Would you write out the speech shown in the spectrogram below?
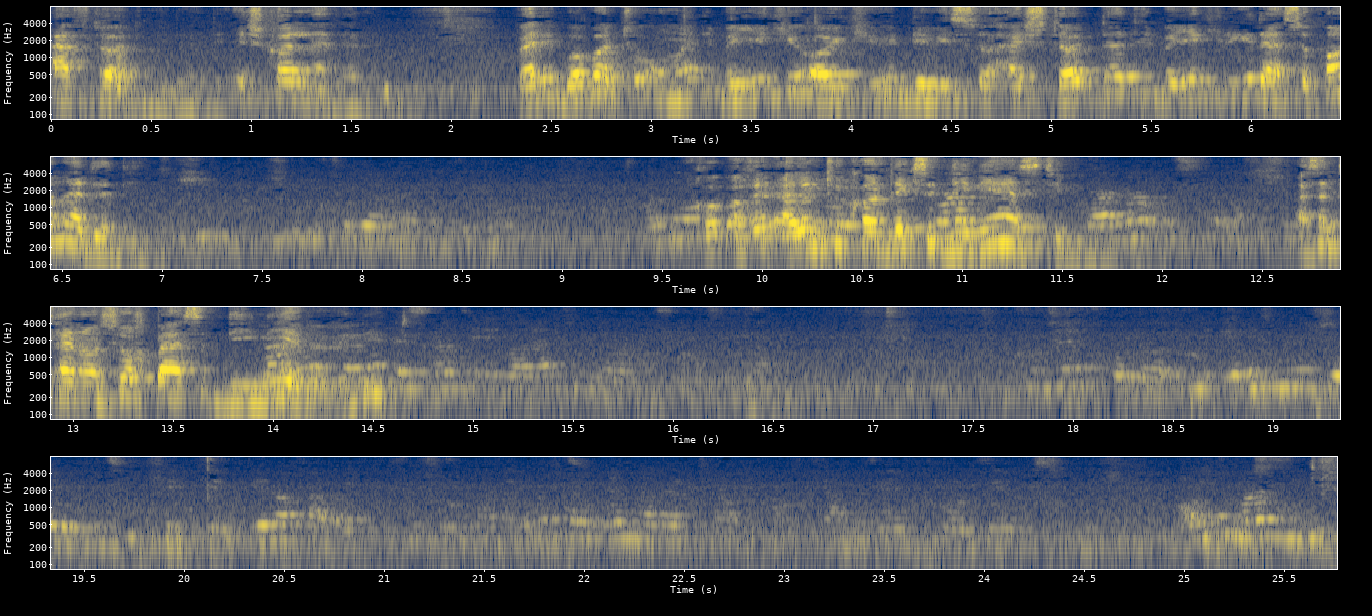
70 می‌دادی. اشکال نداره. ولی بابا تو اومدی به یکی IQ 280 دادی به یکی دیگه دست و پا ندادی. خب آخه الان تو context دینی هستیم. اصلا تناسخ بحث دینیه ببینید قسمت عبارتتون دارم با شما صحبت. کجای خدا این علم ژنتیکه که یه نفر آیکیو شروع کنه، یه نفر اینقدر کم- کمزه، پرزه نیست. آیا من میشه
